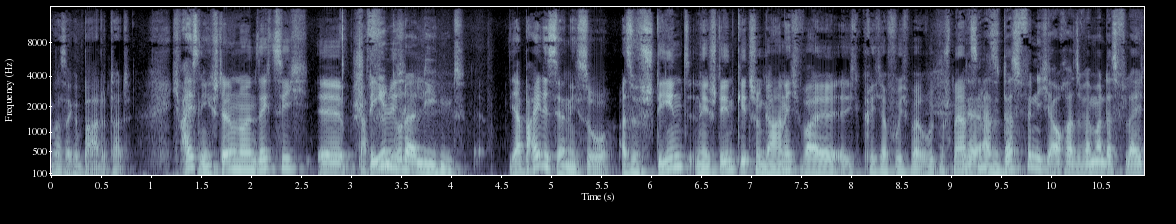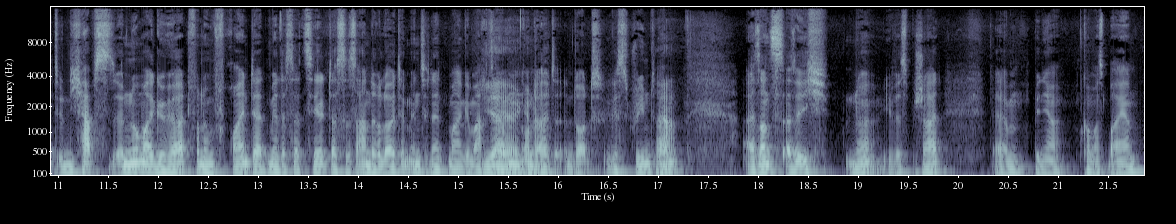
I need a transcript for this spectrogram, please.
Wasser gebadet hat. Ich weiß nicht, Stellung 69. Äh, Stehend ich, oder liegend? Ja, beides ja nicht so. Also stehend, nee, stehend geht schon gar nicht, weil ich kriege ja furchtbare Rückenschmerzen. Also das finde ich auch, also wenn man das vielleicht, und ich habe es nur mal gehört von einem Freund, der hat mir das erzählt, dass das andere Leute im Internet mal gemacht Ja, ja, haben genau. und halt dort gestreamt haben. Also sonst, also ich, ne, ihr wisst Bescheid, ähm, bin ja, komme aus Bayern,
